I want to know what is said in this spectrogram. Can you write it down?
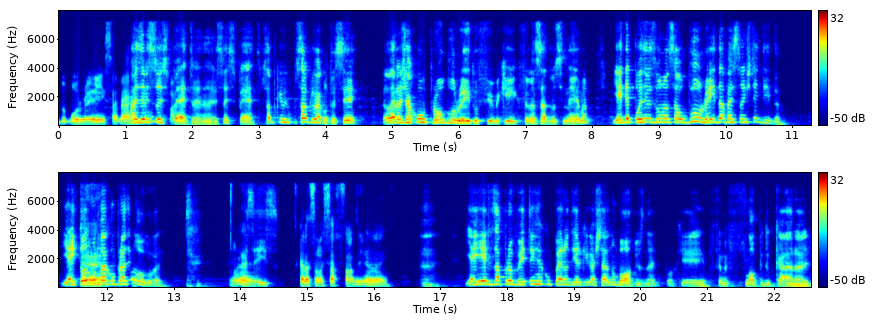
do Blu-ray, sabe? Ah, Mas isso é eles são espertos, Renan. Eles são espertos. Sabe o que, sabe o que vai acontecer? A galera já comprou o Blu-ray do filme que foi lançado no cinema. E aí depois eles vão lançar o Blu-ray da versão estendida. E aí todo É. mundo vai comprar de novo, velho. É, Vai ser isso. Os caras são safados, né, velho? É. E aí eles aproveitam e recuperam o dinheiro que gastaram no Morbius, né? Porque filme flop do caralho.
